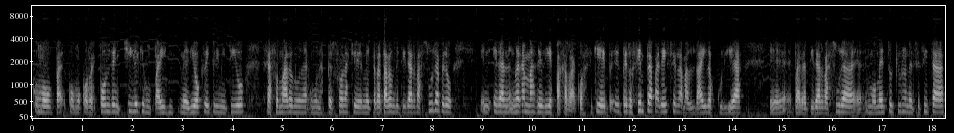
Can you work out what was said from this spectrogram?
como, como corresponde en Chile, que es un país mediocre y primitivo, se asomaron unas personas que me trataron de tirar basura, pero eran, no eran más de 10 pajarracos. Así que, eh, pero siempre aparece la maldad y la oscuridad eh, para tirar basura en momentos que uno necesita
